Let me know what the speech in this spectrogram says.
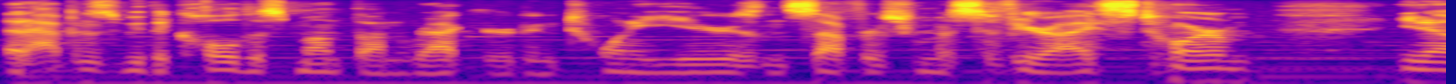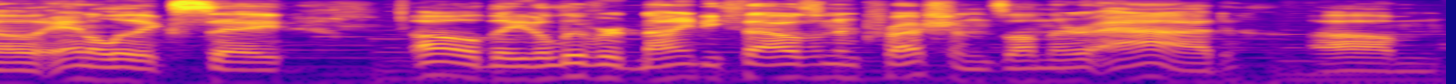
that happens to be the coldest month on record in 20 years and suffers from a severe ice storm. You know, analytics say, oh, they delivered 90,000 impressions on their ad. Um,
